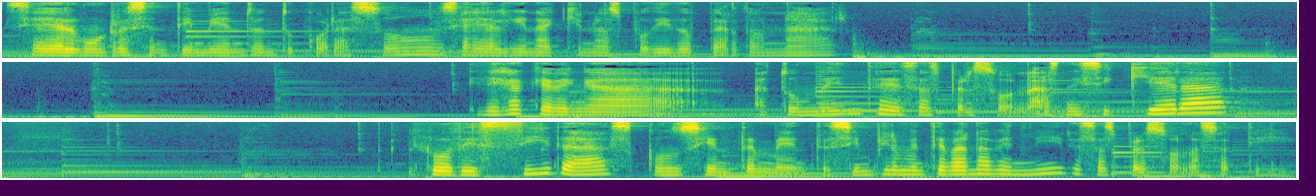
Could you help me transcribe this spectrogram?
si hay algún resentimiento en tu corazón, si hay alguien a quien no has podido perdonar. Deja que venga a tu mente esas personas. Ni siquiera lo decidas conscientemente. Simplemente van a venir esas personas a ti,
